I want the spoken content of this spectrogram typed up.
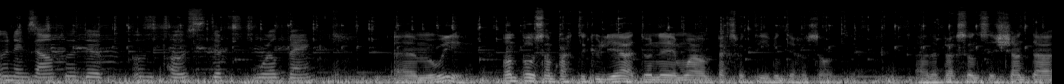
un exemple d'un post de World Bank? Euh, oui, un post en particulier a donné moi une perspective intéressante. Euh, la personne c'est Shanta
